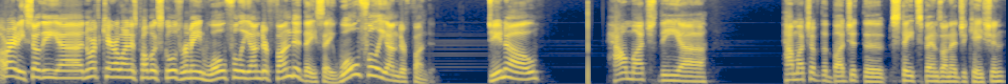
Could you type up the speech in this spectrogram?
Alrighty, so the uh, North Carolina's public schools remain woefully underfunded. They say woefully underfunded. Do you know how much the uh, how much of the budget the state spends on education?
